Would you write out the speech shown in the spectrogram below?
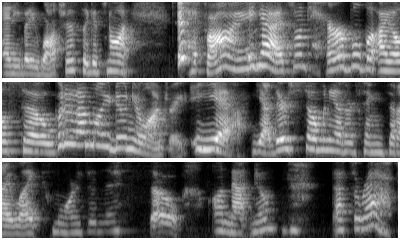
anybody watch this. Like, it's not. It's fine. Yeah, it's not terrible, but I also Put it on while you're doing your laundry. Yeah, yeah. There's so many other things that I like more than this. So on that note, that's a wrap.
